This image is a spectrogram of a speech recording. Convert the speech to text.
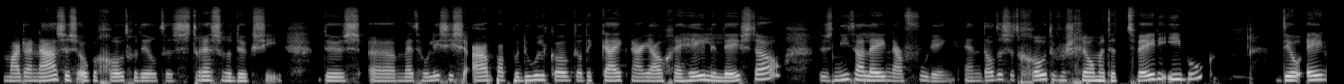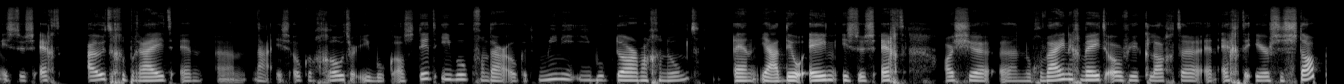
Maar daarnaast dus ook een groot gedeelte stressreductie. Dus met holistische aanpak bedoel ik ook dat ik kijk naar jouw gehele leefstijl. Dus niet alleen naar voeding. En dat is het grote verschil met het tweede e-book. Deel 1 is dus echt uitgebreid en um, nou, is ook een groter e-book als dit e-book. Vandaar ook het mini-e-book Dharma genoemd. En ja, deel 1 is dus echt als je uh, nog weinig weet over je klachten en echt de eerste stap.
